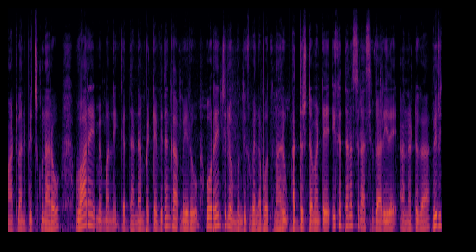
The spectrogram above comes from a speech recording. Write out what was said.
మాటలు అనిపించుకున్నారో వారే మిమ్మల్ని ఇక దండం పెట్టే విధంగా మీరు ఓ రేంజ్లో ముందుకు వెళ్ళబోతున్నారు. అదృష్టం అంటే ఇక ధనుసు రాశి వారిదే అన్నట్టుగా వీరు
